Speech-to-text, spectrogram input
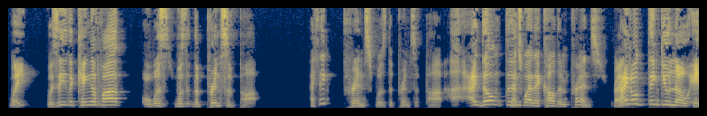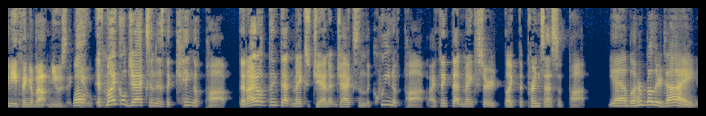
Wait, was he the king of pop or was was it the prince of pop? I think Prince was the prince of pop. I, I don't think. That's why they called him Prince, right? I don't think you know anything about music. Well, Hugh. if Michael Jackson is the king of pop, then I don't think that makes Janet Jackson the queen of pop. I think that makes her like the princess of pop. Yeah, but her brother died,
